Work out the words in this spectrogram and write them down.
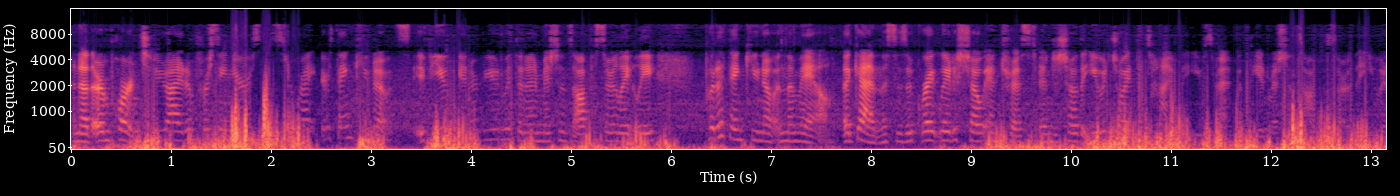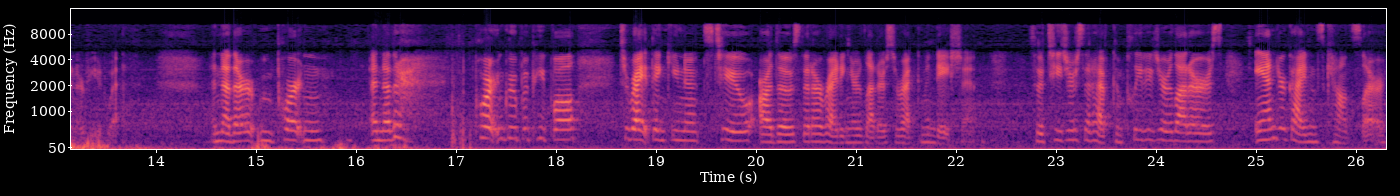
Another important to-do item for seniors is to write your thank you notes. If you've interviewed with an admissions officer lately, put a thank you note in the mail. Again, this is a great way to show interest and to show that you enjoyed the time that you spent with the admissions officer that you interviewed with. Another important, another important group of people to write thank you notes to are those that are writing your letters of recommendation. So teachers that have completed your letters and your guidance counselor,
